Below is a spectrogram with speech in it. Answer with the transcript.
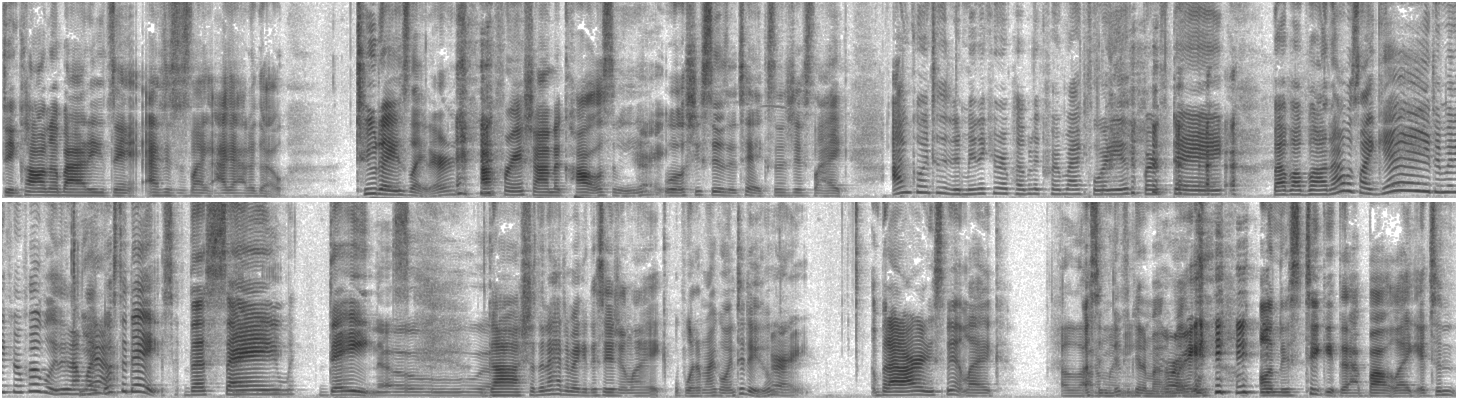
didn't call nobody. Didn't, I just was like, I gotta go. Two days later, our friend Shonda calls me. Right. Well, she sends a text and it's just like, I'm going to the Dominican Republic for my 40th birthday. blah blah blah. And I was like, Yay, Dominican Republic. And I'm like, What's the dates? The same date. No. Gosh, so then I had to make a decision like, what am I going to do? Right. But I already spent like A lot a significant money. amount of right. money on this ticket that I bought. Like, and to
